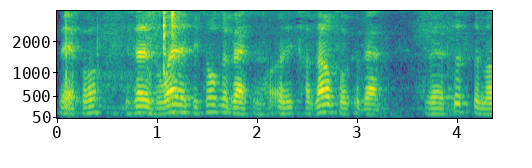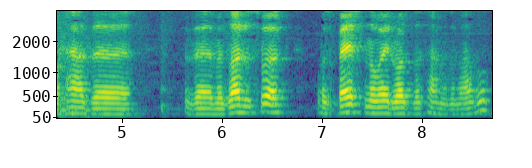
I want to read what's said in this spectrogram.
therefore, he says the way that we talk about, or at least Chazal talk about, the system of how the the Mazadis work was based on the way it was at the time of the Mabul.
